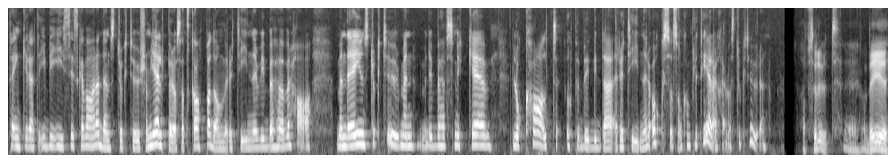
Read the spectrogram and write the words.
tänker att IBIC ska vara den struktur som hjälper oss att skapa de rutiner vi behöver ha. Men det är ju en struktur, men, men det behövs mycket lokalt uppbyggda rutiner också som kompletterar själva strukturen. Absolut, eh, och det är ju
